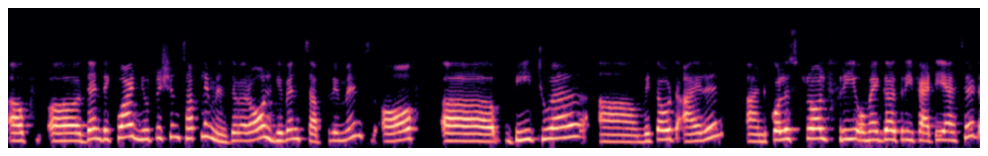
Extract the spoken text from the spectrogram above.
Uh, uh, then required nutrition supplements. They were all given supplements of uh, B12 uh, without iron and cholesterol free omega 3 fatty acid,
